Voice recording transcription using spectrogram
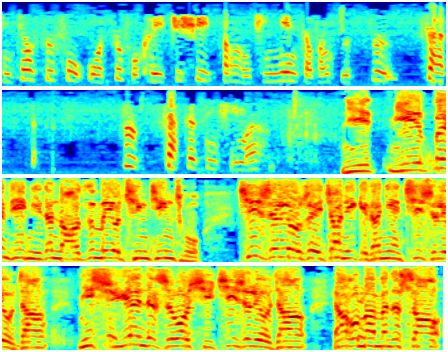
请教师傅，我是否可以继续帮母亲念小房子至下至下个星期吗？你你问题你的脑子没有清清楚，七十六岁叫你给他念七十六章，你许愿的时候许七十六章，然后慢慢的烧，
